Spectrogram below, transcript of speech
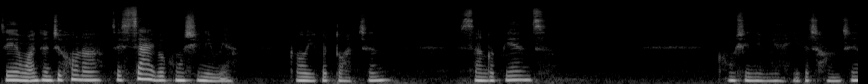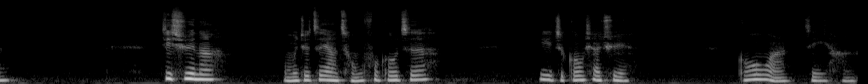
这样完成之后呢，在下一个空隙里面钩一个短针，三个辫子。空隙里面一个长针，继续呢，我们就这样重复钩织，一直钩下去，钩完这一行。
